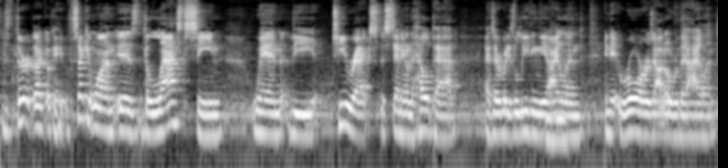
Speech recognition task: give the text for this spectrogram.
The third, uh, okay, the second one is the last scene when the T Rex is standing on the helipad as everybody's leaving the island, and it roars out over the island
